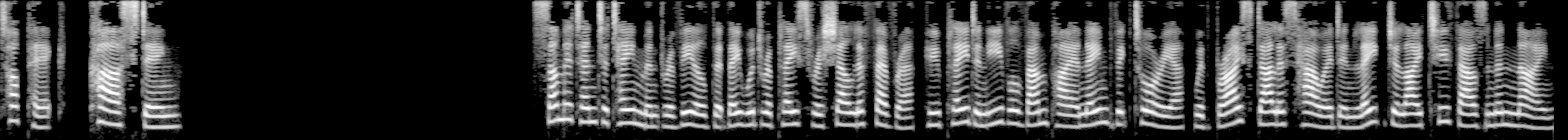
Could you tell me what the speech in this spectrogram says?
Topic: Casting. Summit Entertainment revealed that they would replace Rachelle Lefevre, who played an evil vampire named Victoria, with Bryce Dallas Howard in late July 2009.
